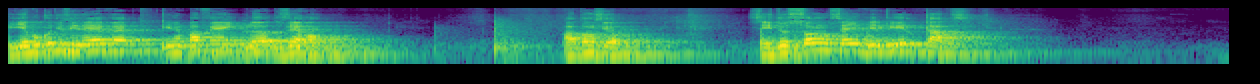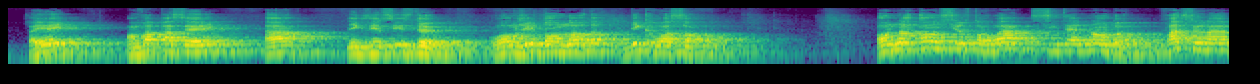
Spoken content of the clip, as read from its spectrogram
Il y a beaucoup d'élèves qui n'ont pas fait le zéro. Attention. C'est 205,4. Ça y est, on va passer à l'exercice 2. Ranger dans l'ordre décroissant. On a 11 sur 3, c'est un nombre fractionnel,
